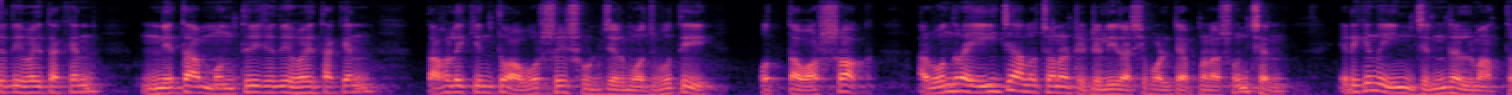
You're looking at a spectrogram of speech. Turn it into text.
যদি হয়ে থাকেন, নেতা, মন্ত্রী যদি হয়ে থাকেন তাহলে কিন্তু অবশ্যই সূর্যের মজবুতি অত্যাবশ্যক। আর বন্ধুরা, এই যে আলোচনাটি ডেলি রাশিফলটি আপনারা শুনছেন, এটি কিন্তু ইন জেনারেল মাত্র।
